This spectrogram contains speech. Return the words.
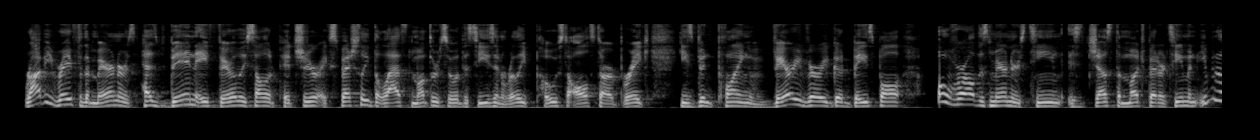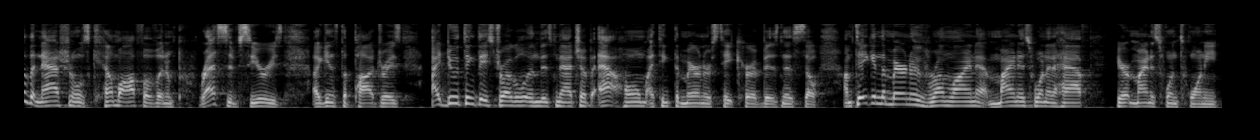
Robbie Ray for the Mariners has been a fairly solid pitcher, especially the last month or so of the season, really post All Star break. He's been playing very, very good baseball. Overall, this Mariners team is just a much better team. And even though the Nationals come off of an impressive series against the Padres, I do think they struggle in this matchup at home. I think the Mariners take care of business. So I'm taking the Mariners run line at minus one and a half here at minus 120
